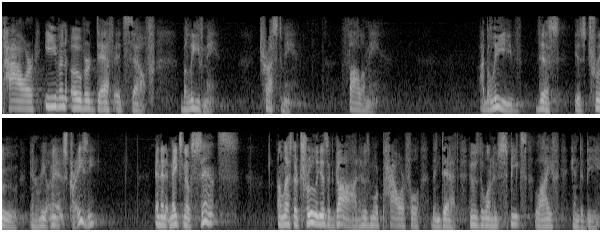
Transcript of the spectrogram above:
power even over death itself. Believe me, trust me, follow me. I believe this is true and real. I mean, it's crazy, and that it makes no sense unless there truly is a God who's more powerful than death, who's the one who speaks life into being.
